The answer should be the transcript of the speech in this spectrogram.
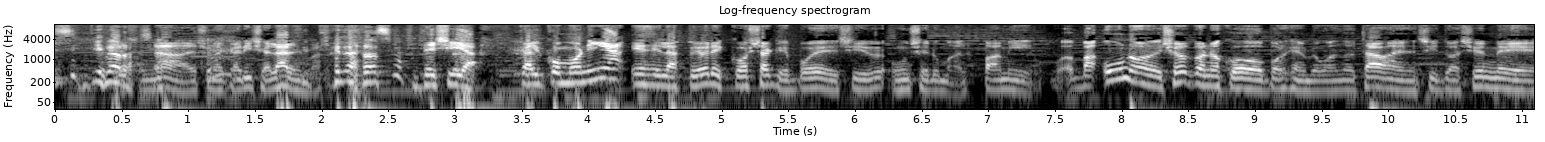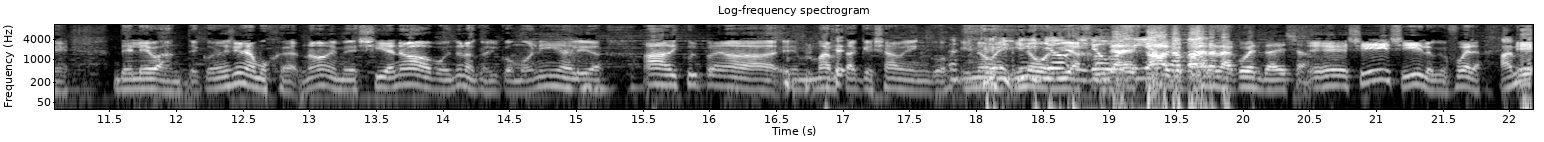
Sí, tiene es razón. nada, es una caricia al alma. Tiene razón. Decía, calcomanía es de las peores cosas que puede decir un ser humano, para mí. Uno, yo conozco, por ejemplo, cuando estaba en situación de, de levante, conocí a una mujer, ¿no? Y me decía, no, porque tengo una calcomanía, le digo, ah, disculpe, ah, eh, Marta, que ya vengo. Y no, y no volví a Y no jugar. La volví dejaba a que pagara la cuenta ella. Eh, sí, sí, lo que fuera. A mí me,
